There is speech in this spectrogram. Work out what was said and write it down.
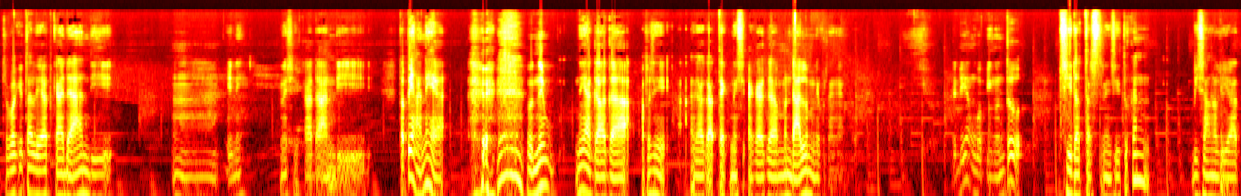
Coba kita lihat keadaan di hmm, ini. Ini sih keadaan di tapi yang aneh ya. Ini ini agak-agak apa sih agak-agak teknis agak-agak mendalam nih pertanyaan. Jadi yang gue bingung tuh si Doctor Strange itu kan bisa ngelihat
